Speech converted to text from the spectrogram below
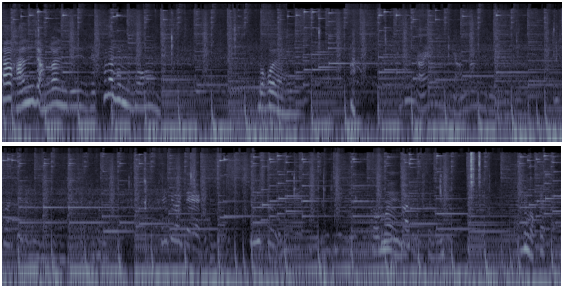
차가 가는지 안 가는지 이렇게 쳐다보면서 먹어야 해. 스위스 너무해. 지금 먹겠어.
